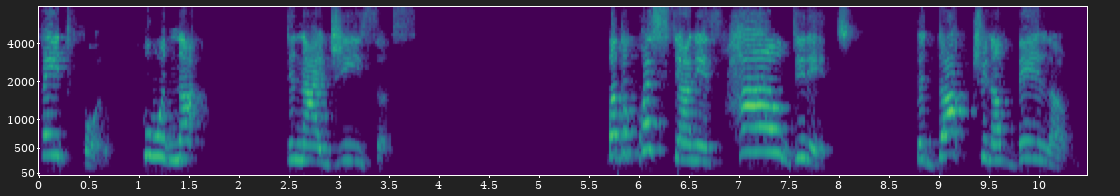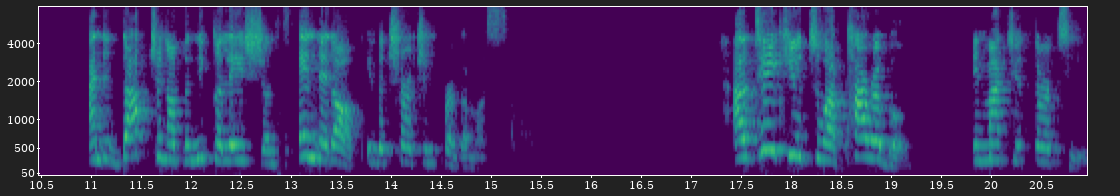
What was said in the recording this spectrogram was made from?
faithful who would not deny Jesus. But the question is how did it, the doctrine of Balaam and the doctrine of the Nicolaitans, ended up in the church in Pergamos? I'll take you to a parable in Matthew 13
